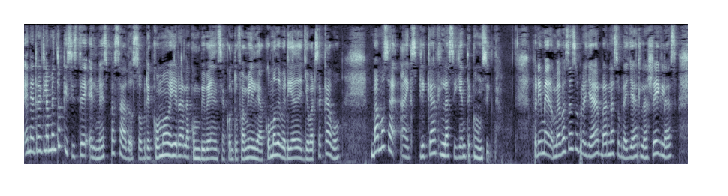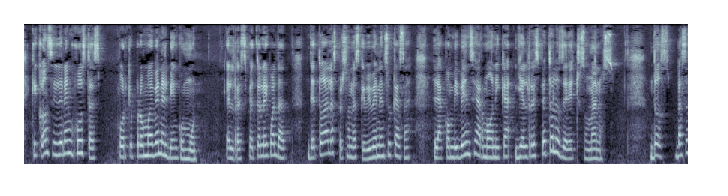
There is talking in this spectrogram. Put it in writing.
En el reglamento que hiciste el mes pasado sobre cómo ir a la convivencia con tu familia, cómo debería de llevarse a cabo, vamos a, a explicar la siguiente consigna. Primero, me vas a subrayar, van a subrayar las reglas que consideren justas porque promueven el bien común el respeto a la igualdad de todas las personas que viven en su casa, la convivencia armónica y el respeto a los derechos humanos. 2. Vas a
